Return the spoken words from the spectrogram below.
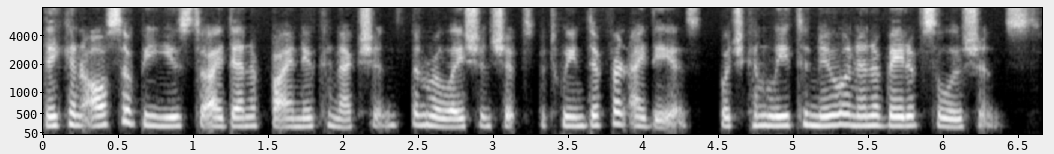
They can also be used to identify new connections and relationships between different ideas, which can lead to new and innovative solutions.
